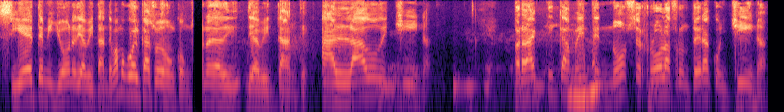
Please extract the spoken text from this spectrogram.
7 millones de habitantes. Vamos con el caso de Hong Kong, millones de, de habitantes, al lado de China. Prácticamente no cerró la frontera con China.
